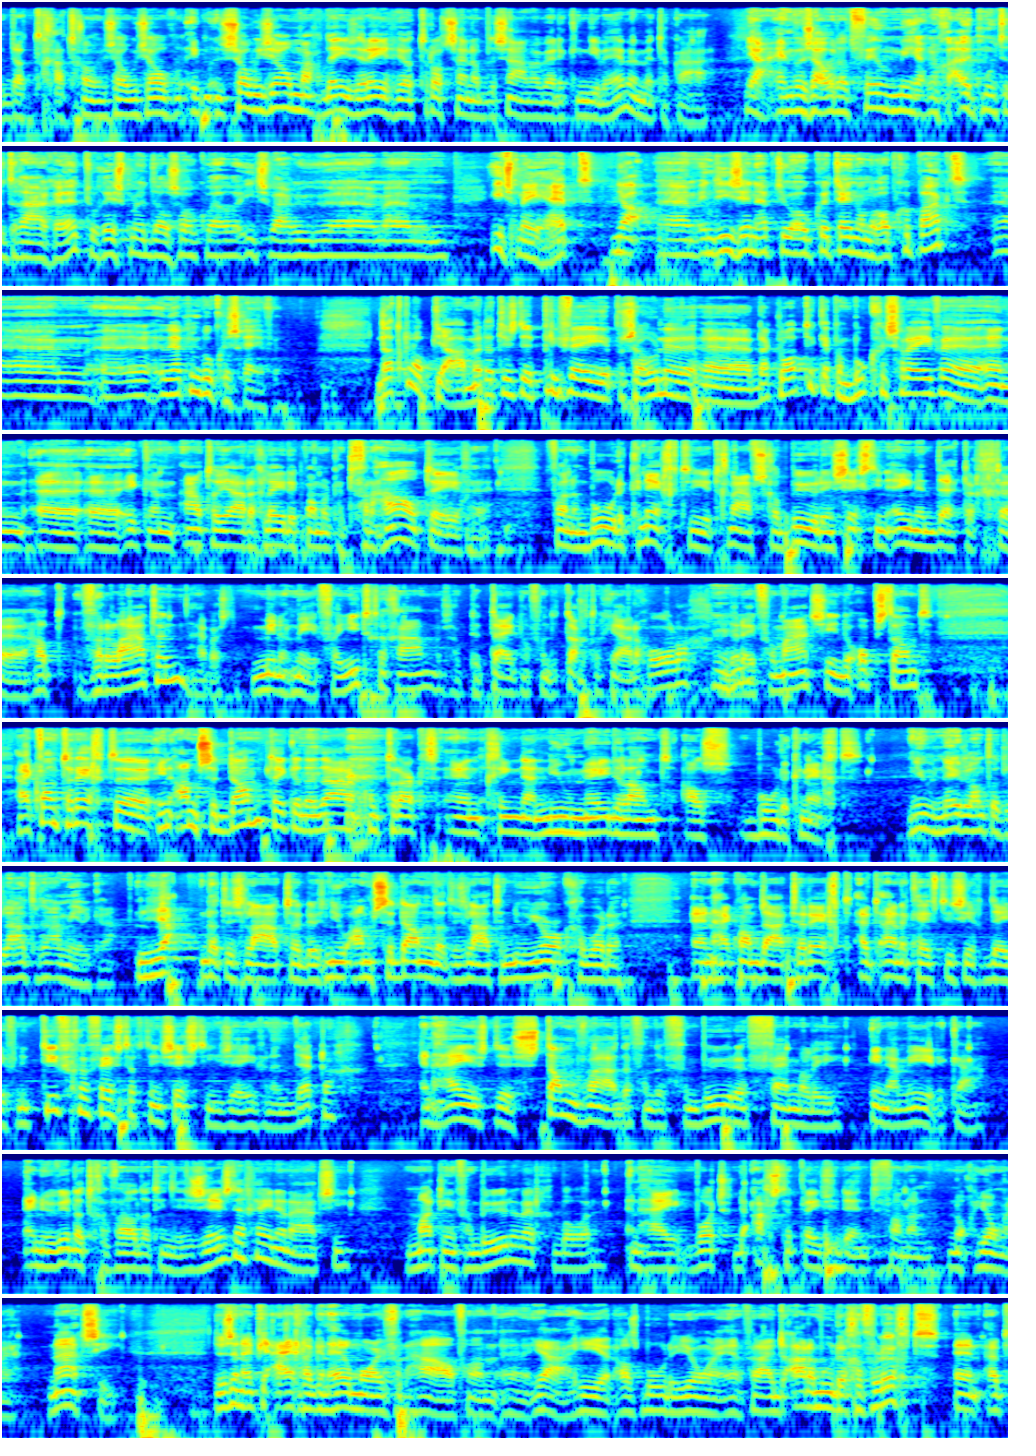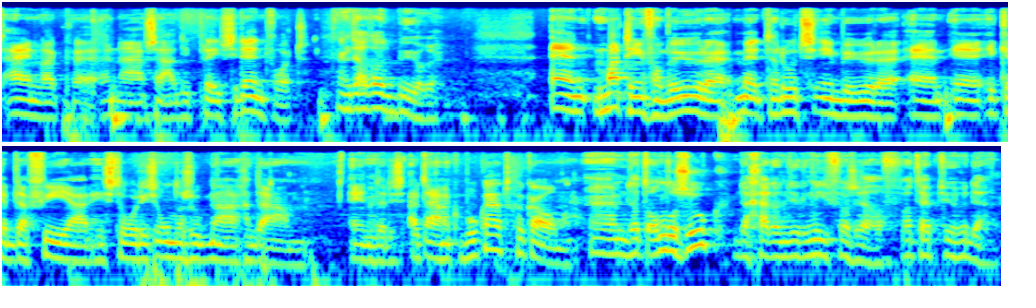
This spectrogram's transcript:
dat gaat gewoon sowieso. Ik, sowieso mag deze regio trots zijn op de samenwerking die we hebben met elkaar. Ja, en we zouden dat veel meer nog uit moeten dragen. Hè? Toerisme, dat is ook wel iets waar u ehm, ehm, iets mee hebt. Ja. Um, in die zin hebt u ook het een en ander opgepakt. u hebt een boek geschreven. Dat klopt, ja. Maar dat is de privépersonen. Uh, dat klopt. Ik heb een boek geschreven. En uh, ik, een aantal jaren geleden kwam ik het verhaal tegen van een boerenknecht die het graafschap Buren in 1631 had verlaten. Hij was min of meer failliet gegaan. Dat was ook de tijd nog van de 80-jarige oorlog, de mhm. reformatie en de opstand. Hij kwam terecht in Amsterdam, tekende daar een contract en ging naar Nieuw-Nederland als boerenknecht. Nieuw-Nederland, het latere Amerika. Ja, dat is later. Dus Nieuw-Amsterdam, dat is later New York geworden. En hij kwam daar terecht. Uiteindelijk heeft hij zich definitief gevestigd in 1637. En hij is de stamvader van de Van Buren family in Amerika. En nu wil het geval dat in de zesde generatie Martin van Buren werd geboren. En hij wordt de achtste president van een nog jonge natie. Dus dan heb je eigenlijk een heel mooi verhaal van uh, ja, hier als boerenjongen en vanuit de armoede gevlucht en uiteindelijk uh, een nazaat die president wordt. En dat uit Buren? En Martin van Buren met roots in Buren. En uh, ik heb daar vier jaar historisch onderzoek naar gedaan. En er is uiteindelijk een boek uitgekomen. Um, dat onderzoek, dat gaat natuurlijk niet vanzelf. Wat hebt u gedaan?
